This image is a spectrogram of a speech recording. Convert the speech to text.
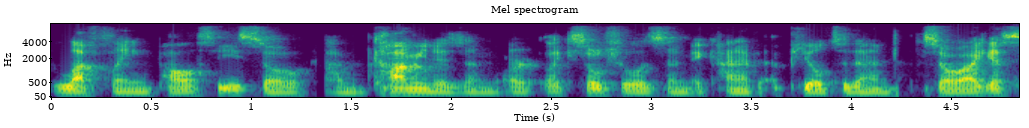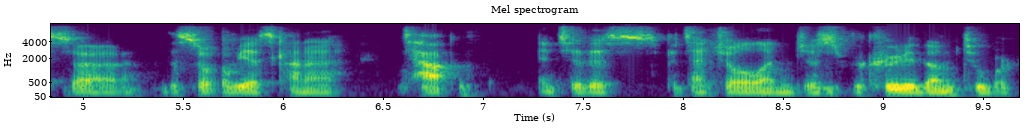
left-leaning policies, so um, communism or like socialism, it kind of appealed to them. So I guess uh, the Soviets kind of tapped into this potential and just recruited them to work.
